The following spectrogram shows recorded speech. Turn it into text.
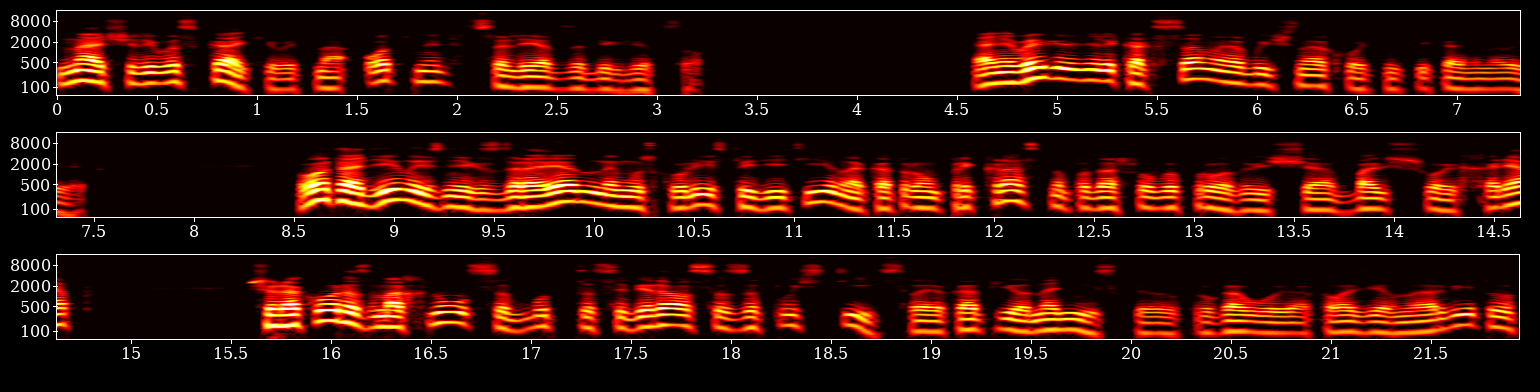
начали выскакивать на отмель вслед за беглецом. Они выглядели как самые обычные охотники каменного века. Вот один из них, здоровенный, мускулистый детина, которому прекрасно подошел бы прозвище «Большой хряб», широко размахнулся, будто собирался запустить свое копье на низкую круговую околоземную орбиту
